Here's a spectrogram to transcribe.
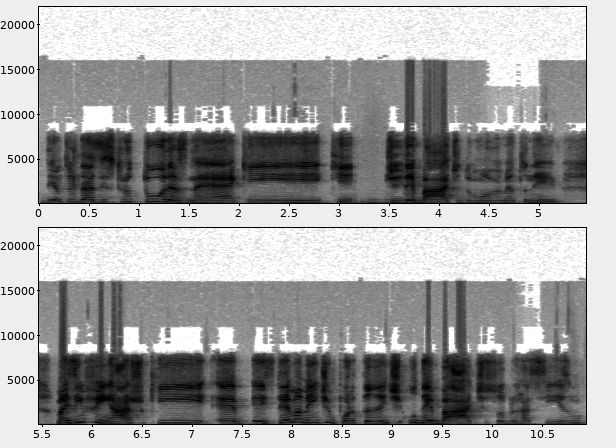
dentro das estruturas, né, que, que de debate do movimento negro. Mas enfim, acho que é, é extremamente importante o debate sobre o racismo,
